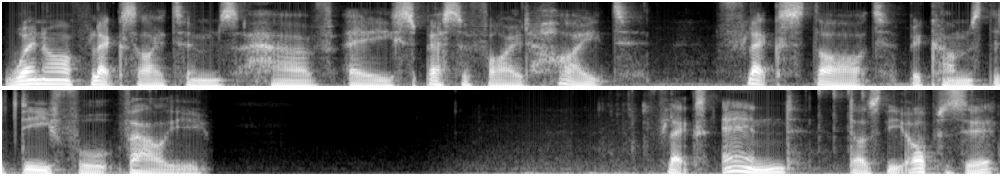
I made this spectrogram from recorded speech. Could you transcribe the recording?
When our flex items have a specified height, flex start becomes the default value. Flex end does the opposite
